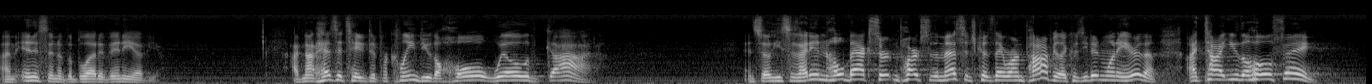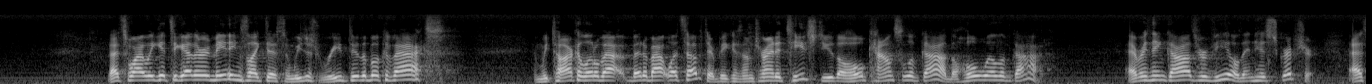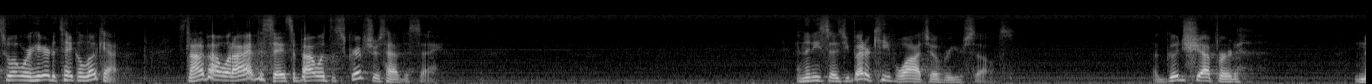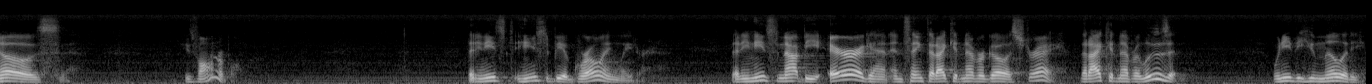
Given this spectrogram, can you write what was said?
I'm innocent of the blood of any of you. I've not hesitated to proclaim to you the whole will of God. And so he says, I didn't hold back certain parts of the message because they were unpopular, because you didn't want to hear them. I taught you the whole thing. That's why we get together in meetings like this and we just read through the book of Acts. And we talk a little bit, about what's up there because I'm trying to teach to you the whole counsel of God, the whole will of God. Everything God's revealed in His Scripture. That's what we're here to take a look at. It's not about what I have to say, it's about what the Scriptures have to say. And then he says, You better keep watch over yourselves. A good shepherd knows he's vulnerable, that he needs, he needs to be a growing leader, that he needs to not be arrogant and think that I could never go astray, that I could never lose it. We need the humility.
